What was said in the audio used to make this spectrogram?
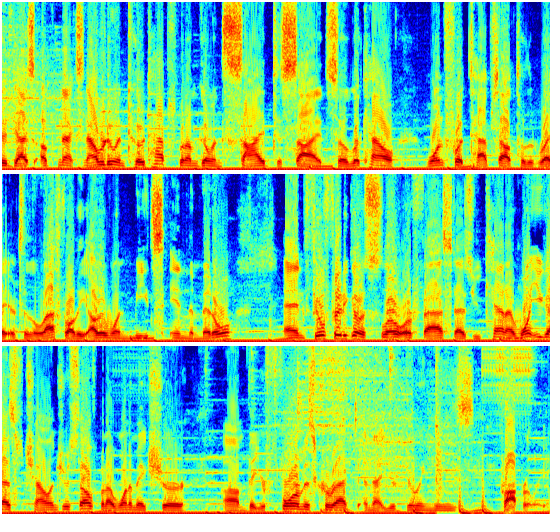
Good guys, up next, now we're doing toe taps, but I'm going side to side. So look how one foot taps out to the right or to the left while the other one meets in the middle. And feel free to go as slow or fast as you can. I want you guys to challenge yourself, but I want to make sure um, that your form is correct and that you're doing these properly.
